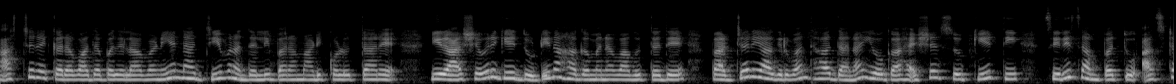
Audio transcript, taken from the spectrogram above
ಆಶ್ಚರ್ಯಕರವಾದ ಬದಲಾವಣೆಯನ್ನು ಜೀವನದಲ್ಲಿ ಬರಮಾಡಿಕೊಳ್ಳುತ್ತಾರೆ. ಈ ರಾಶಿಯವರಿಗೆ ದುಡ್ಡಿನ ಆಗಮನವಾಗುತ್ತದೆ. ಭರ್ಜರಿಯಾಗಿರುವಂತಹ ಧನಯೋಗ, ಯಶಸ್ಸು, ಕೀರ್ತಿ, ಸಿರಿ ಸಂಪತ್ತು, ಅಷ್ಟ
